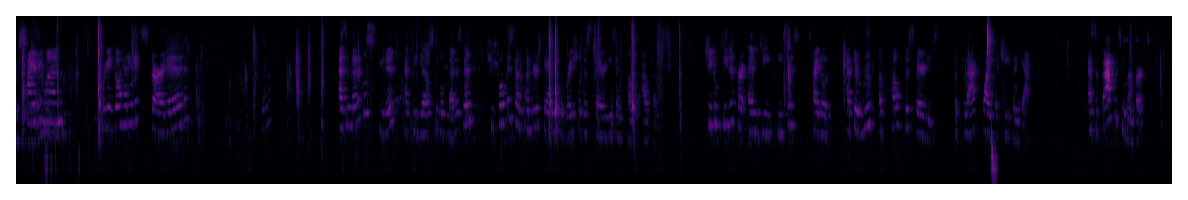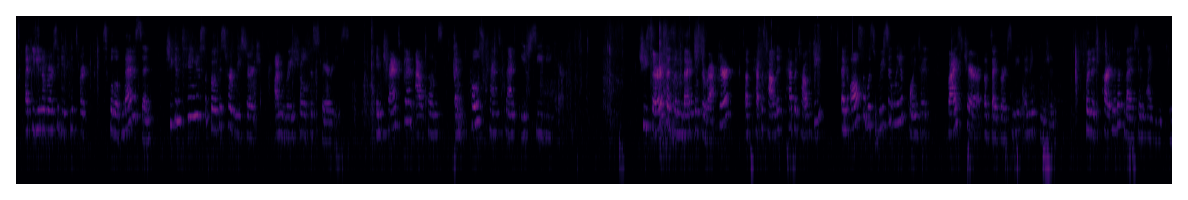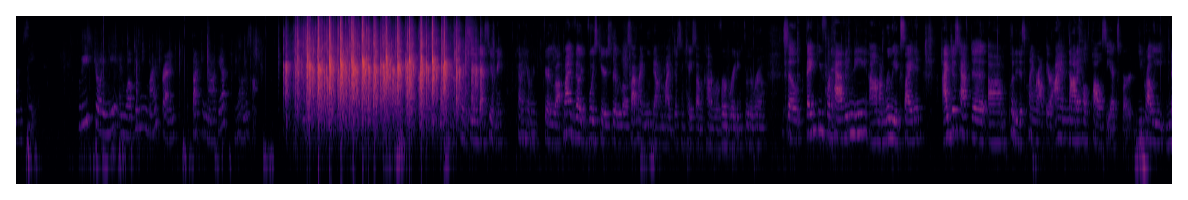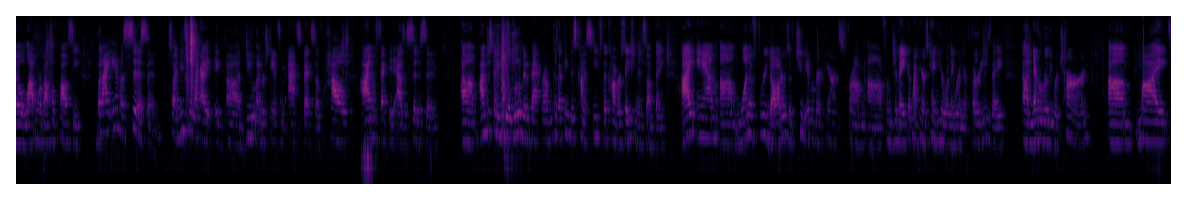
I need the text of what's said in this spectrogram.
Hi, everyone. We're going to go ahead and get started. As a medical student at the Yale School of Medicine, she focused on understanding racial disparities in health outcomes. She completed her MD thesis titled At the Root of Health Disparities, the Black-White Achievement Gap. As a faculty member at the University of Pittsburgh School of Medicine, she continues to focus her research on racial disparities in transplant outcomes and post-transplant HCV care. She serves as the medical director of hepatology and also was recently appointed vice chair of diversity and inclusion for the Department of Medicine at UPMC. Please join me in welcoming my friend, Dr. Naudia Jonassaint. Let's you guys hear me? Kind of hear me fairly well. My voice carries fairly well, so I might move down the mic just in case I'm kind of reverberating through the room. So thank you for having me. Um, I'm really excited. I just have to um, put a disclaimer out there. I am not a health policy expert. You probably know a lot more about health policy, but I am a citizen. So I do feel like I uh, do understand some aspects of how I'm affected as a citizen. Um, I'm just going to give you a little bit of background because I think this kind of steeps the conversation in something. I am um, one of three daughters of two immigrant parents from uh, from Jamaica. My parents came here when they were in their 30s. They uh, never really returned. Um, my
